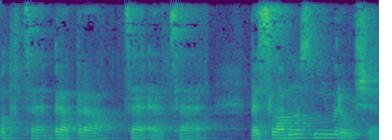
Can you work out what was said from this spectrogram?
otce, bratra CRC ve slavnostním rouše.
